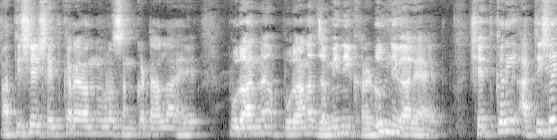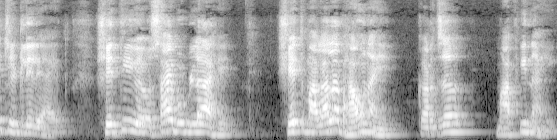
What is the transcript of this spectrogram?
अतिशय शेतकऱ्यांवर संकट आलं आहे. पुरानं पुरानं जमिनी खरडून निघाल्या आहेत. शेतकरी अतिशय चिडलेले आहेत. शेती व्यवसाय बुडला आहे. शेतमालाला भाव नाही कर्ज माफी नाही.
